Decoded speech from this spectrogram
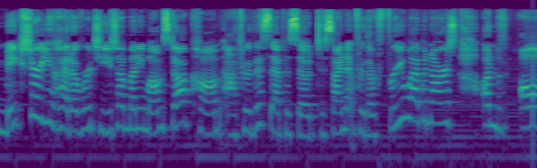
Make sure you head over to utahmoneymoms.com after this episode to sign up for their free webinars on all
